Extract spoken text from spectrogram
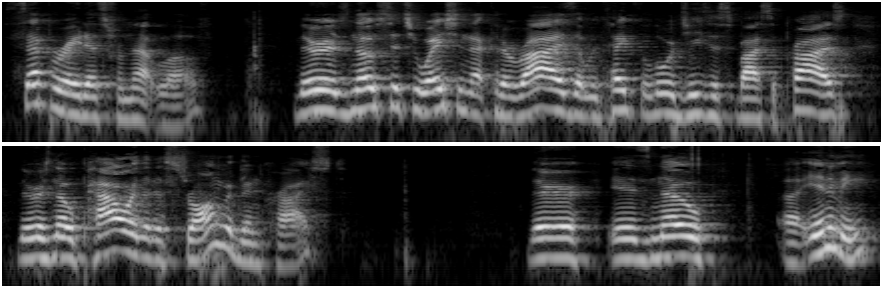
separate us from that love. There is no situation that could arise that would take the Lord Jesus by surprise. There is no power that is stronger than Christ. There is no uh, enemy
